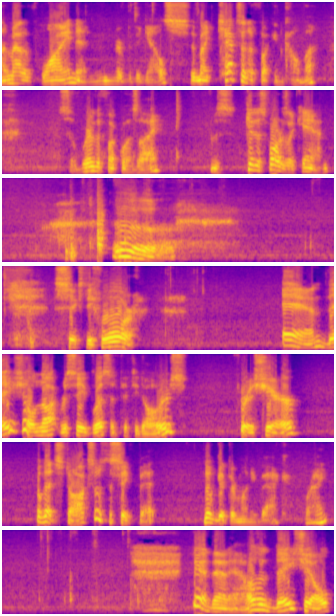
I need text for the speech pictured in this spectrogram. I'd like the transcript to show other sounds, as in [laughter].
I'm out of wine and everything else. And my cat's in a fucking coma. So where the fuck was I? Just get as far as I can. Ugh. 64. And they shall not receive less than $50 for a share of that stock, so it's a safe bet. They'll get their money back, right? In that house, they shall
